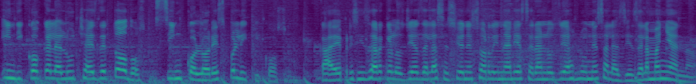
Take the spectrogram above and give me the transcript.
Indicó que la lucha es de todos, sin colores políticos. Cabe precisar que los días de las sesiones ordinarias serán los días lunes a las 10 de la mañana.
